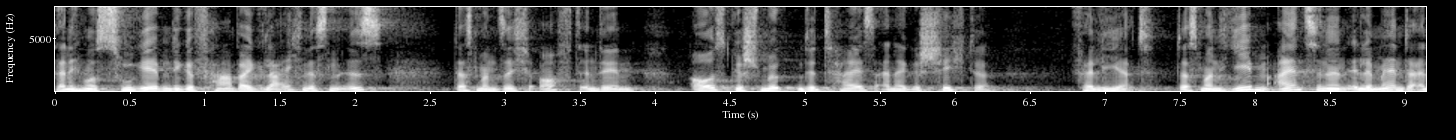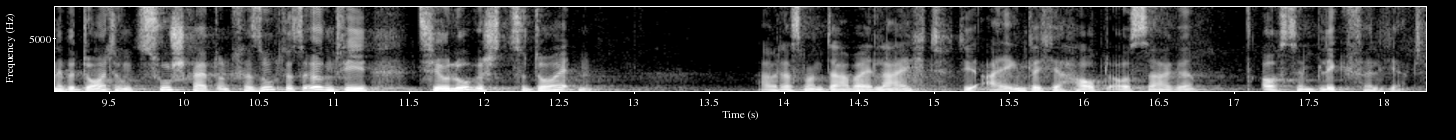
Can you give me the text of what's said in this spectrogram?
Denn ich muss zugeben, die Gefahr bei Gleichnissen ist, dass man sich oft in den ausgeschmückten Details einer Geschichte verliert, dass man jedem einzelnen Element eine Bedeutung zuschreibt und versucht, es irgendwie theologisch zu deuten, aber dass man dabei leicht die eigentliche Hauptaussage aus dem Blick verliert.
